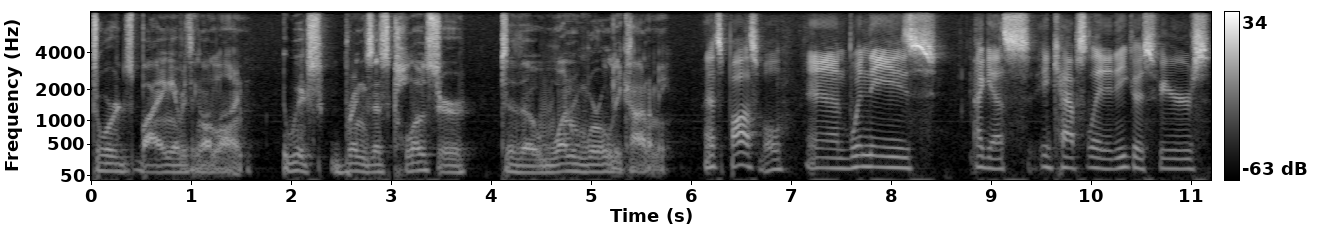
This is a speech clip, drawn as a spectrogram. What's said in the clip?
towards buying everything online, which brings us closer to the one world economy. That's possible. And when these, I guess, encapsulated ecospheres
